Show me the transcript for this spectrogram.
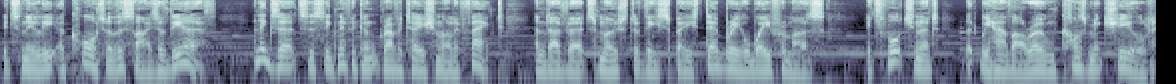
it's nearly a quarter the size of the Earth, and exerts a significant gravitational effect and diverts most of the space debris away from us. It's fortunate that we have our own cosmic shield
